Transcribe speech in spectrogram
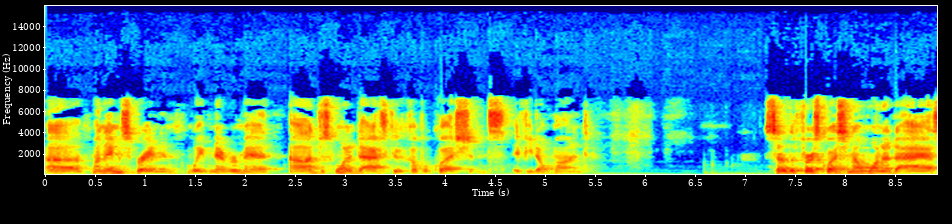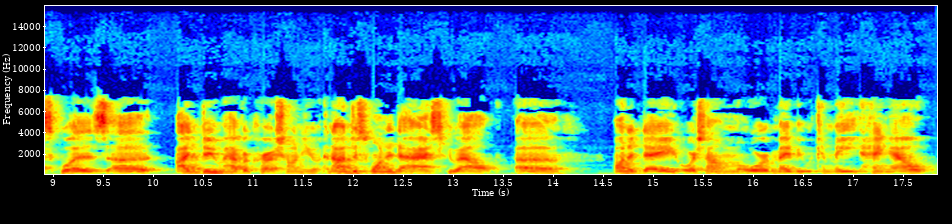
Uh, my name is Brandon. We've never met. I just wanted to ask you a couple questions, if you don't mind. So the first question I wanted to ask was, uh, I do have a crush on you, and I just wanted to ask you out uh, on a date or something, or maybe we can meet, hang out.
